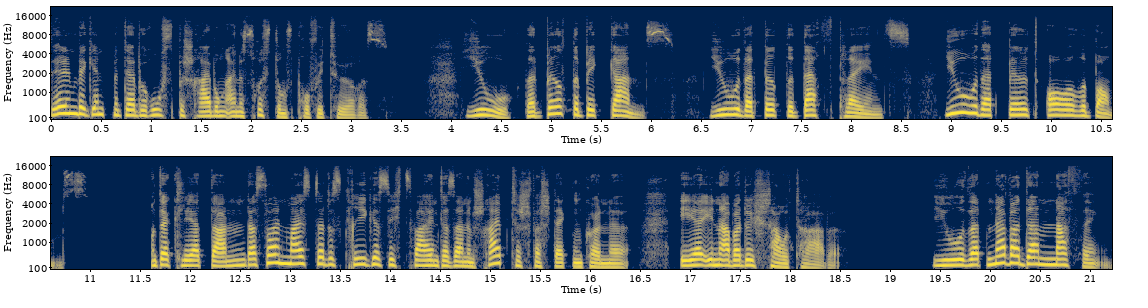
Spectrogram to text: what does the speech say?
Dylan beginnt mit der Berufsbeschreibung eines Rüstungsprofiteurs. You that built the big guns. You that built the death planes. You that built all the bombs. Und erklärt dann, dass so ein Meister des Krieges sich zwar hinter seinem Schreibtisch verstecken könne, er ihn aber durchschaut habe. You that never done nothing,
